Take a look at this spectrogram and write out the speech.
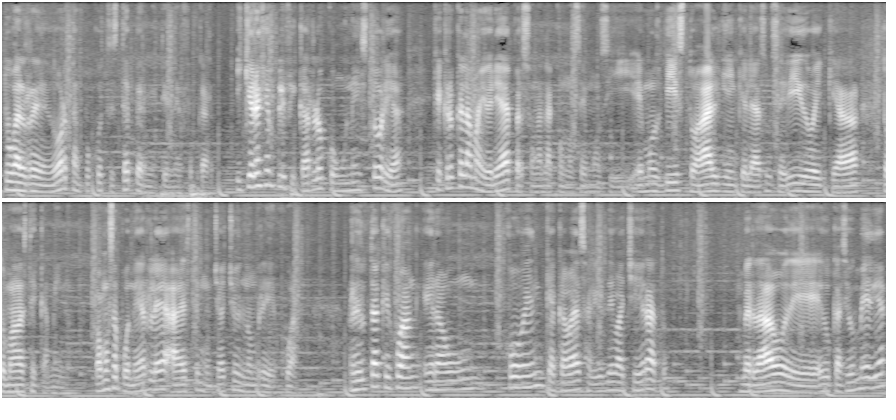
tu alrededor tampoco te esté permitiendo enfocar. Y quiero ejemplificarlo con una historia que creo que la mayoría de personas la conocemos y hemos visto a alguien que le ha sucedido y que ha tomado este camino. Vamos a ponerle a este muchacho el nombre de Juan. Resulta que Juan era un joven que acaba de salir de bachillerato, ¿verdad? O de educación media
